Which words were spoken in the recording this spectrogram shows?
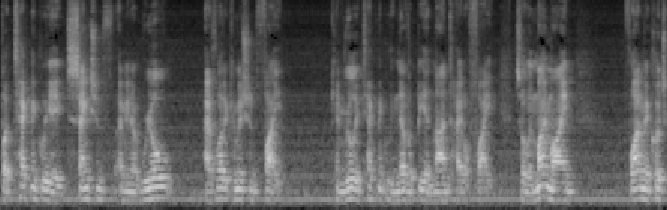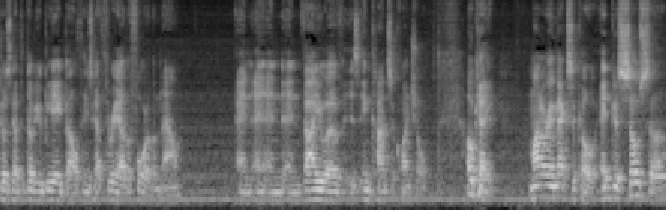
but technically a sanctioned, I mean, a real athletic commission fight can really technically never be a non-title fight. So in my mind, Vladimir Klitschko's got the WBA belt, and he's got three out of the four of them now. And, and, and, and Valuev is inconsequential. Okay, Monterrey, Mexico. Edgar Sosa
